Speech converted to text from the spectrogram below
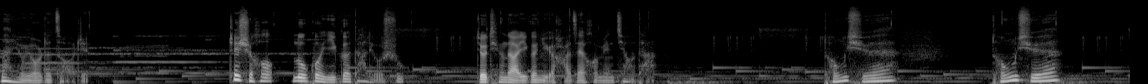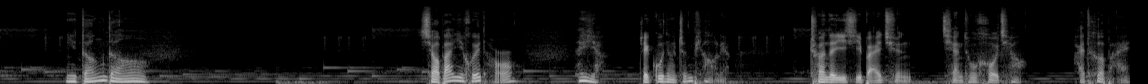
慢悠悠的走着。这时候路过一个大柳树。就听到一个女孩在后面叫他：“同学，同学，你等等。”小白一回头，哎呀，这姑娘真漂亮，穿的一袭白裙，前凸后翘，还特白。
